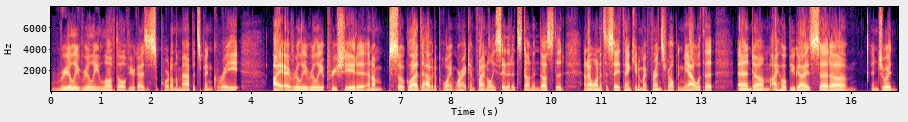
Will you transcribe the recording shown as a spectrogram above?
really, really loved all of your guys' support on the map. It's been great. I, I really, really appreciate it, and I'm so glad to have it a point where I can finally say that it's done and dusted. And I wanted to say thank you to my friends for helping me out with it. And um, I hope you guys said uh, enjoyed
